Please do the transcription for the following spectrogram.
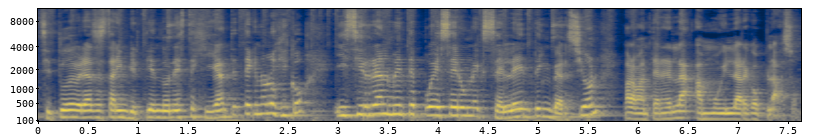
si tú deberías estar invirtiendo en este gigante tecnológico y si realmente puede ser una excelente inversión para mantenerla a muy largo plazo.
